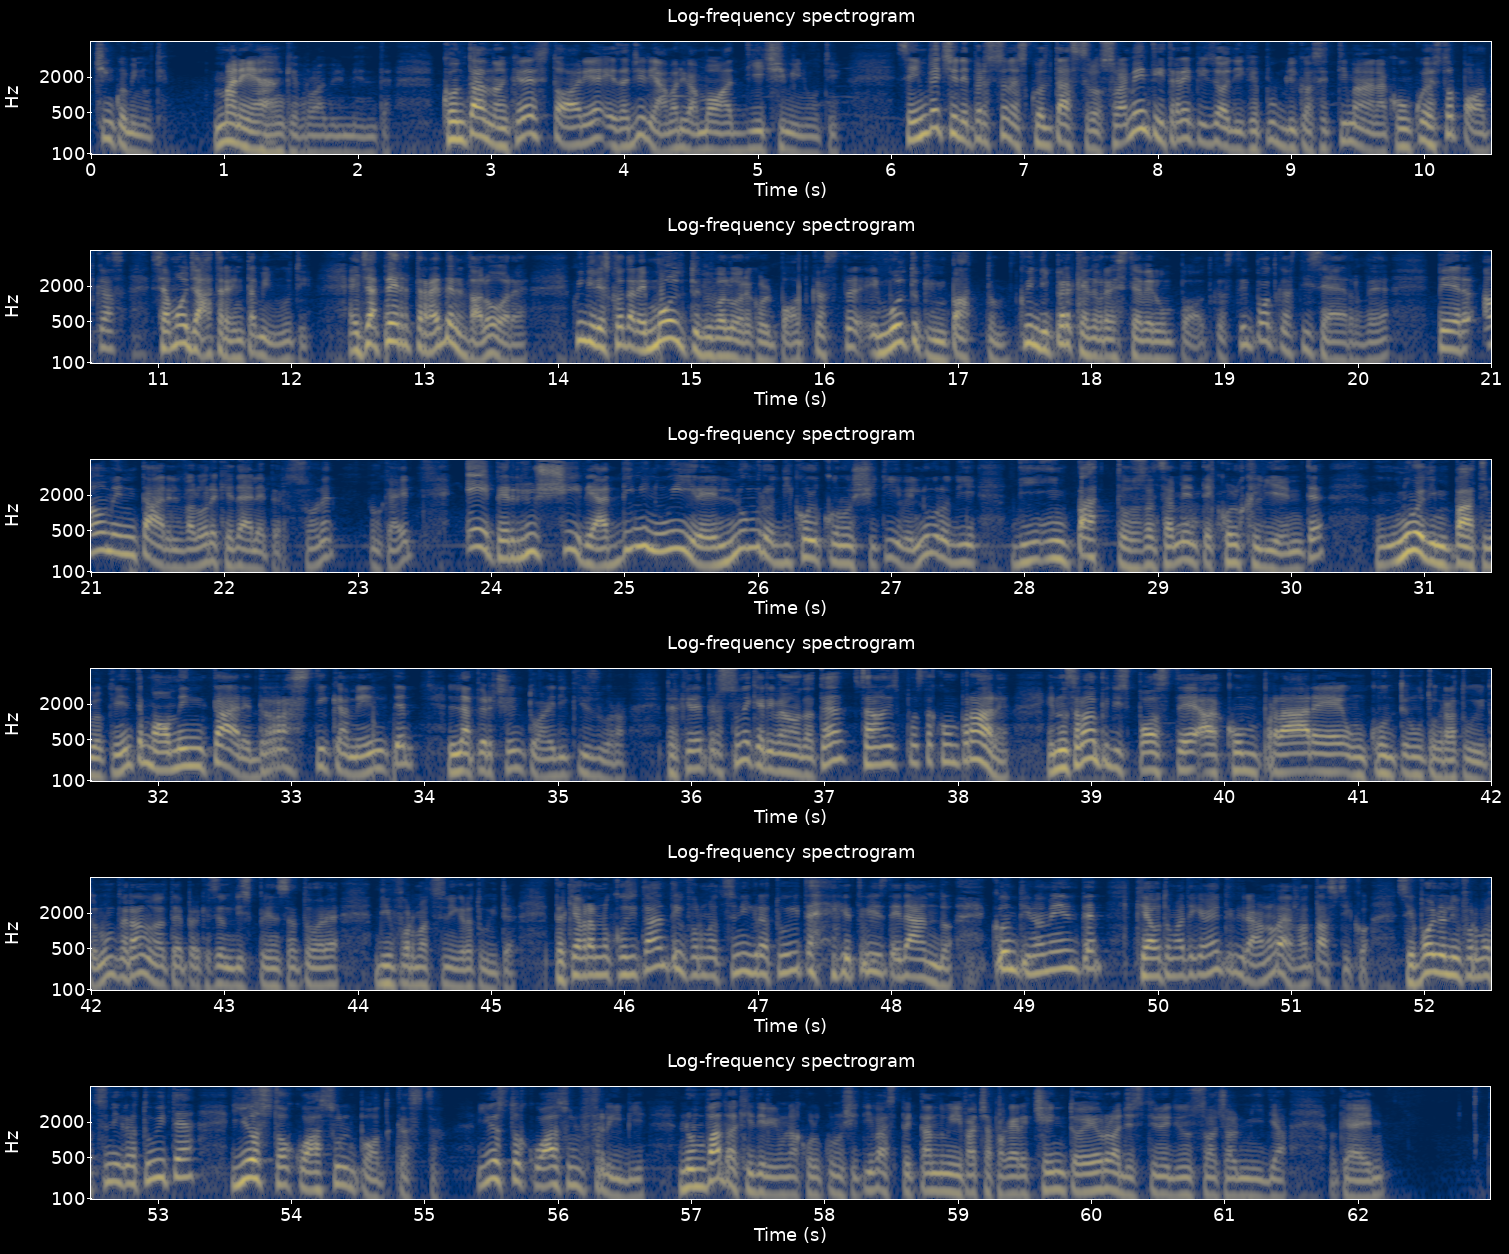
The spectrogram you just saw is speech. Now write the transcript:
5 minuti ma neanche probabilmente. Contando anche le storie, esageriamo, arriviamo a 10 minuti. Se invece le persone ascoltassero solamente i tre episodi che pubblico a settimana con questo podcast, siamo già a 30 minuti. È già per tre del valore. Quindi riesco a dare molto più valore col podcast e molto più impatto. Quindi perché dovresti avere un podcast? Il podcast ti serve per aumentare il valore che dai alle persone ok? E per riuscire a diminuire il numero di call conoscitive, il numero di, di impatto sostanzialmente col cliente, il numero di impatti col cliente, ma aumentare drasticamente la percentuale di chiusura. Perché le persone che arrivano da te saranno disposte a comprare e non saranno più disposte a comprare un contenuto gratuito. Non verranno da te perché sei un dispensatore di informazioni gratuite, perché avranno così tante informazioni gratuite che tu gli stai dando continuamente che automaticamente diranno: Beh, fantastico, se voglio le informazioni gratuite io sto qua sul podcast. Io sto qua sul freebie. Non vado a chiedere una call conoscitiva aspettandomi mi faccia pagare 100 euro la gestione di un social media, ok?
